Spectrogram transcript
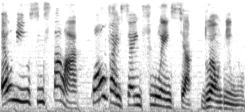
El Ninho se instalar qual vai ser a influência do El Ninho?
